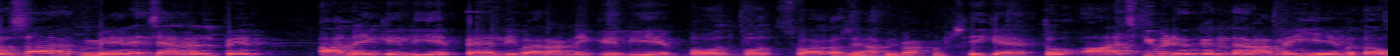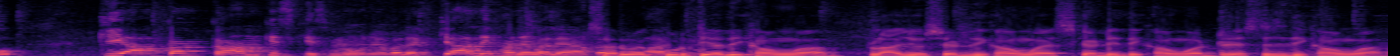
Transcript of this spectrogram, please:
तो सर मेरे चैनल पे आने के लिए पहली बार आने के लिए बहुत बहुत स्वागत है आपका। ठीक है तो आज की वीडियो के अंदर हमें ये बताओ कि आपका काम किस किसमें होने वाला है क्या दिखाने वाले हैं सर मैं कुर्तियाँ दिखाऊँगा प्लाजो सेट दिखाऊँगा स्कर्टी दिखाऊँगा ड्रेसेस दिखाऊँगा।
